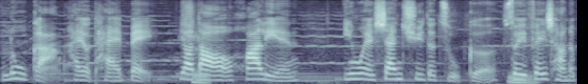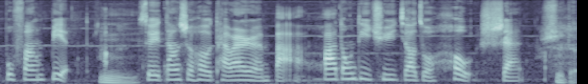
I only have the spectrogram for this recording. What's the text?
鹿港还有台北。要到花莲，因为山区的阻隔，所以非常的不方便。嗯，所以当时候台湾人把花东地区叫做后山。是的。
